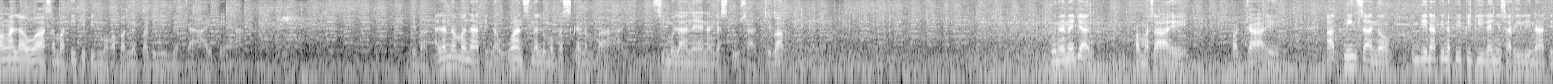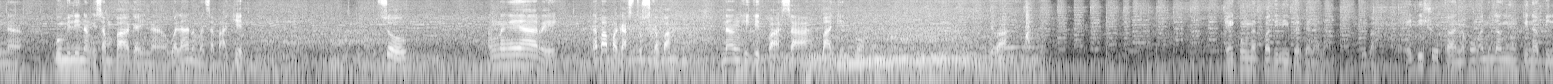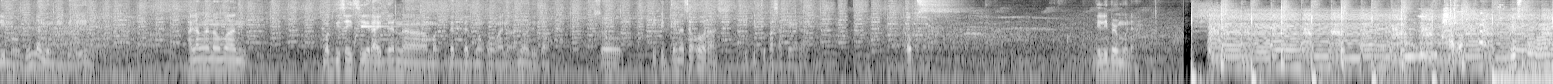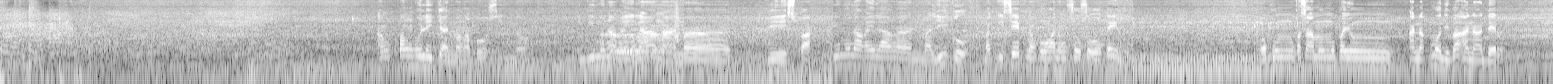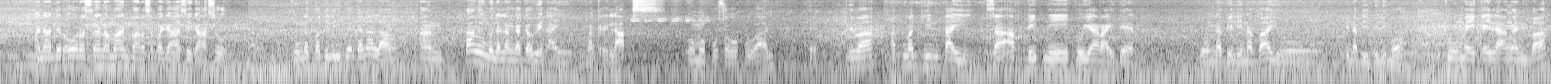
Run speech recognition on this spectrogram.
Pangalawa sa matitipid mo kapag nagpa-deliver ka ay pera. 'Di ba? Alam naman natin na once na lumabas ka ng bahay, simula na yan ang gastusan, 'di ba? Una na dyan, pamasahe, pagkain, at minsan, no, hindi natin napipigilan yung sarili natin na bumili ng isang bagay na wala naman sa budget. So, ang nangyayari, napapagastos ka ba ng higit pa sa budget mo? Di ba? Eh kung nagpa-deliver ka na lang, di ba? Eh di sure ka na kung ano lang yung pinabili mo, yun lang yung bibiliin. Alangan naman, mag-decide si rider na magdagdag ng kung ano-ano, di ba? So, tipid ka na sa oras, tipid ka pa sa pera. Oops. Deliver muna. Apa? Gusto mo. Panghuli dyan mga bossing, no? Hindi mo na kailangan magbihis pa. Hindi mo na kailangan maligo, mag-isip ng kung anong susuotin. O kung kasama mo pa yung anak mo, 'di ba? Another another oras na naman para sa pag-aasikaso. Kung nagpa-deliver ka na lang, ang tanging mo na lang gagawin ay mag-relax, umupo sa upuan, 'di ba? At maghintay sa update ni Kuya Rider. Kung nabili na ba yung pinabibili mo, kung may kailangan ba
